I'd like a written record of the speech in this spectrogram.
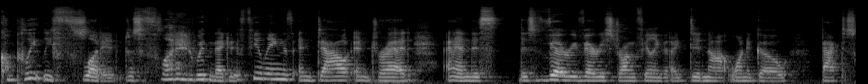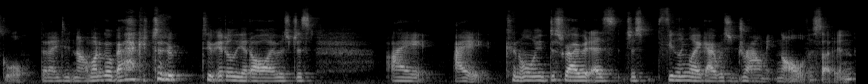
completely flooded, just flooded with negative feelings and doubt and dread and this this very very strong feeling that I did not want to go back to school, that I did not want to go back to to Italy at all. I was just I I can only describe it as just feeling like I was drowning all of a sudden.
